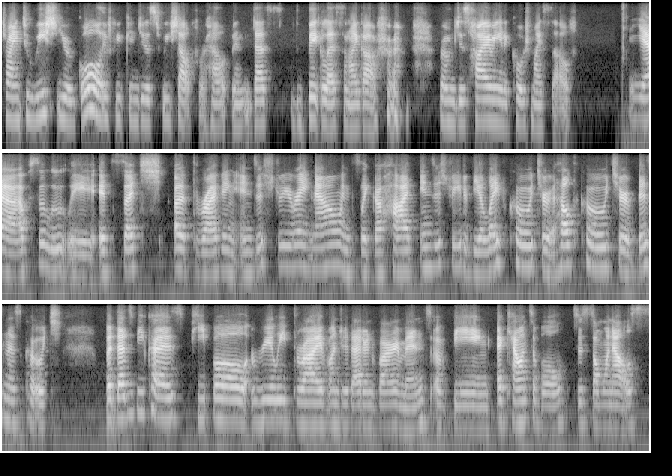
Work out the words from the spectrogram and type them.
trying to reach your goal if you can just reach out for help and that's the big lesson i got from, from just hiring a coach myself yeah, absolutely. It's such a thriving industry right now. And it's like a hot industry to be a life coach or a health coach or a business coach. But that's because people really thrive under that environment of being accountable to someone else.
